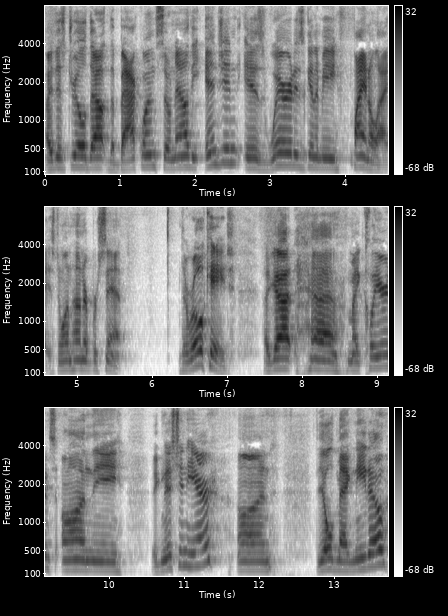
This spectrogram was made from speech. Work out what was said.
I just drilled out the back one. So now the engine is where it is gonna be finalized, 100%. The roll cage, I got uh, my clearance on the ignition here on the old Magneto.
